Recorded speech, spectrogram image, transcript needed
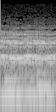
ராதா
